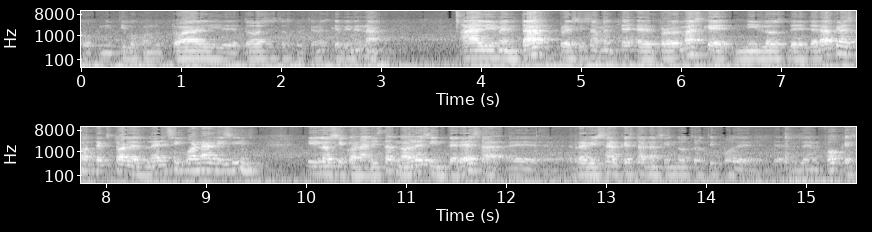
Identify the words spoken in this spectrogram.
cognitivo conductual y de todas estas cuestiones que vienen a, a alimentar precisamente. El problema es que ni los de terapias contextuales leen psicoanálisis y los psicoanalistas no les interesa eh, revisar que están haciendo otro tipo de, de- de enfoques.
